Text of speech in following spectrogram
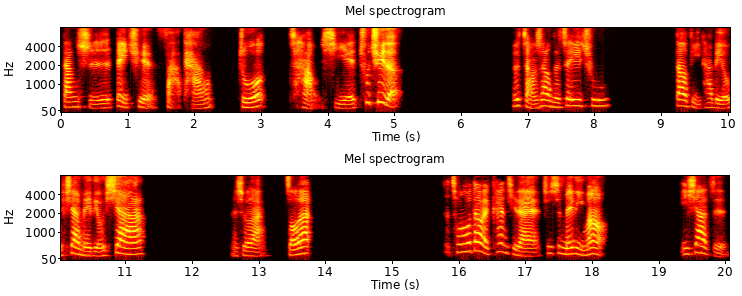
当时被却法堂着草鞋出去了。而早上的这一出，到底他留下没留下啊？他说啊，走了。从头到尾看起来就是没礼貌，一下子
